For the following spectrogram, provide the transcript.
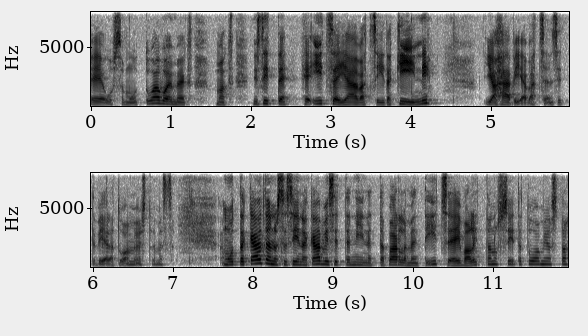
EU-ssa muuttuu avoimeksi, niin sitten he itse jäävät siitä kiinni ja häviävät sen sitten vielä tuomioistuimessa. Mutta käytännössä siinä kävi sitten niin, että parlamentti itse ei valittanut siitä tuomiosta,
